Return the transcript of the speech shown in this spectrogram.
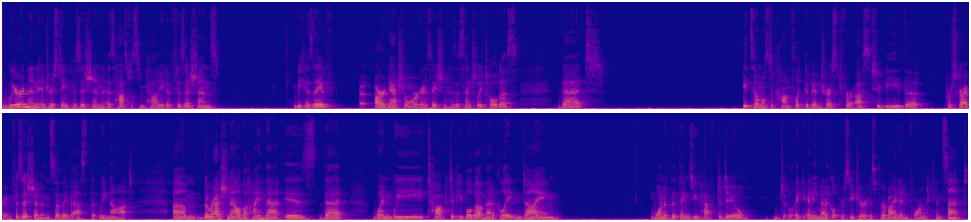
We're in an interesting position as hospice and palliative physicians because they've our national organization has essentially told us that it's almost a conflict of interest for us to be the prescribing physician, and so they've asked that we not. Um, the rationale behind that is that when we talk to people about medical aid in dying, one of the things you have to do, like any medical procedure, is provide informed consent.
